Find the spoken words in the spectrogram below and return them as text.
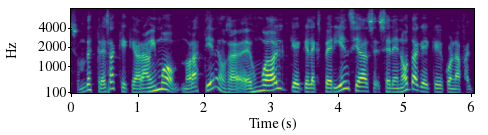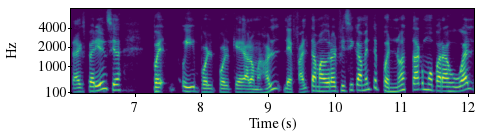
son destrezas que, ahora mismo no las tiene. O sea, es un jugador que, la experiencia se, le nota que, que, con la falta de experiencia pues, y por, porque a lo mejor le falta madurar físicamente, pues no está como para jugar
